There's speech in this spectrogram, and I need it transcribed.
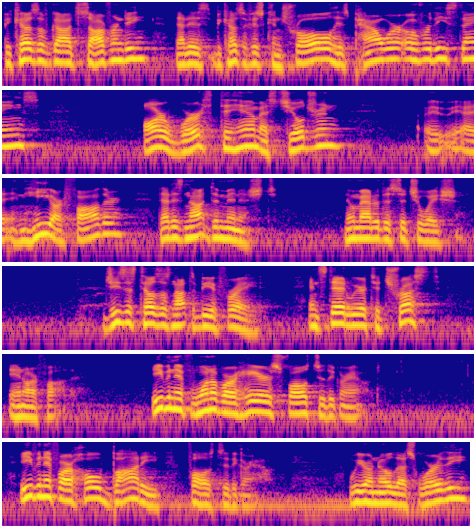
because of God's sovereignty, that is, because of his control, his power over these things, our worth to him as children, uh, and he, our Father, that is not diminished, no matter the situation. Jesus tells us not to be afraid. Instead, we are to trust in our Father, even if one of our hairs falls to the ground, even if our whole body falls to the ground. We are no less worthy,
